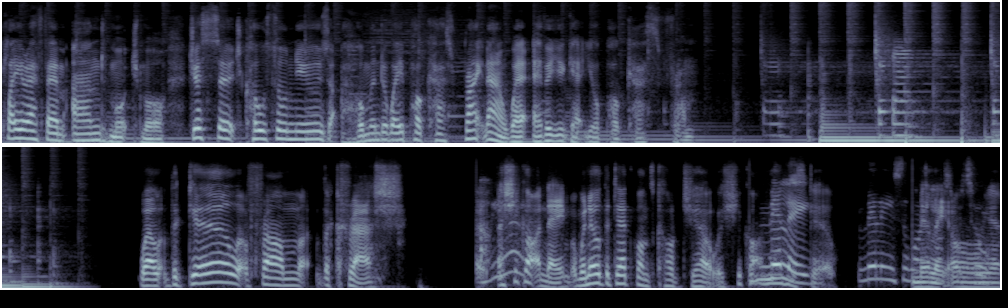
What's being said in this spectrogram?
Player FM, and much more. Just search Coastal News, a home and away podcast right now, wherever you get your podcasts from. Well, the girl from the crash, uh, Oh, has she got a name? We know the dead one's called Joe. Has she got a Millie. name, girl? Millie's the one. Millie. Oh, yeah.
